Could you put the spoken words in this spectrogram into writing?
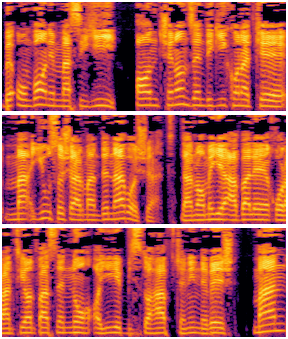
به عنوان مسیحی آنچنان زندگی کند که معیوس و شرمنده نباشد. در نامه اول قرنتیان فصل 9 آیه 27 چنین نوشت من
